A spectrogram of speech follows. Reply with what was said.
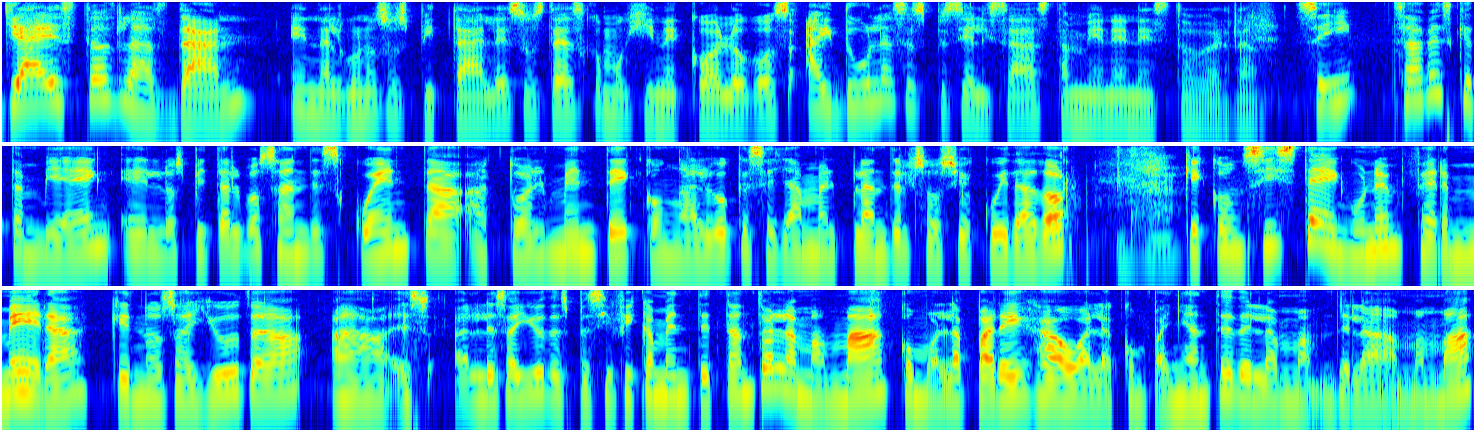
¿Ya estas las dan en algunos hospitales? Ustedes como ginecólogos, hay dulas especializadas también en esto, ¿verdad? Sí, sabes que también el Hospital Bosandes cuenta actualmente con algo que se llama el plan del socio cuidador, que consiste en una enfermera que nos ayuda, a, les ayuda específicamente tanto a la mamá como a la pareja o al acompañante de la, de la mamá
